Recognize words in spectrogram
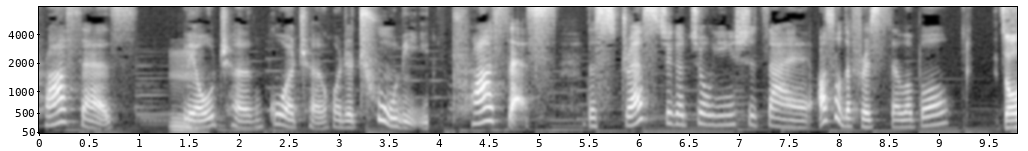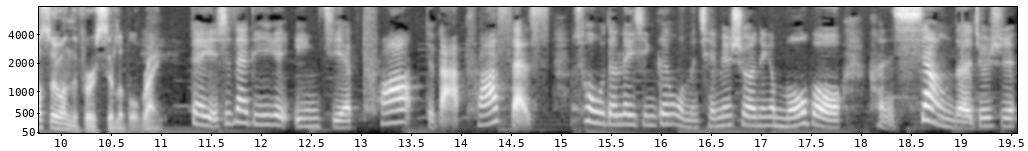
process，、流程、过程或者处理 process。The stress 这个重音是在 also the first syllable， It's also on the first syllable, right. 对，也是在第一个音节 pro，对吧？process 错误的类型跟我们前面说的那个 mobile 很像的，就是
